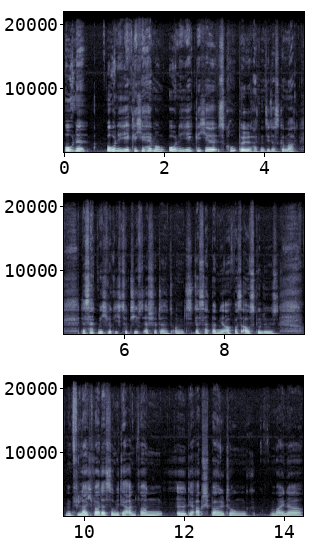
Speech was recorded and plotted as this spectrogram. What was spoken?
ohne, ohne jegliche Hemmung, ohne jegliche Skrupel hatten sie das gemacht. Das hat mich wirklich zutiefst erschüttert und das hat bei mir auch was ausgelöst. Und vielleicht war das so mit der Anfang äh, der Abspaltung meiner,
